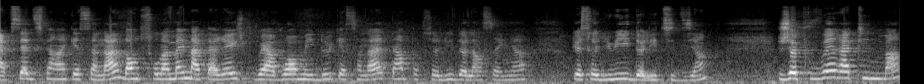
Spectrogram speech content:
accès à différents questionnaires. Donc, sur le même appareil, je pouvais avoir mes deux questionnaires, tant pour celui de l'enseignant que celui de l'étudiant. Je pouvais rapidement,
